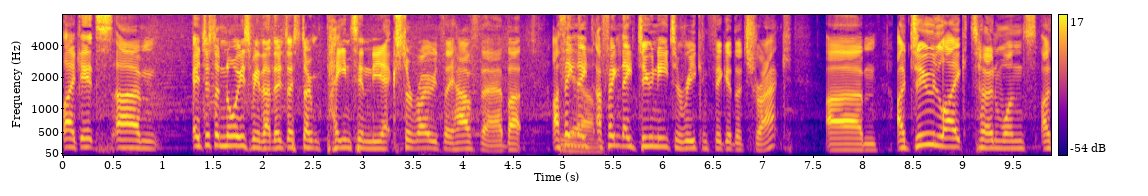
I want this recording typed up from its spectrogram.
like it's um it just annoys me that they just don't paint in the extra roads they have there. But I think Yeah. they I think they do need to reconfigure the track. Um, I do like turn ones uh,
